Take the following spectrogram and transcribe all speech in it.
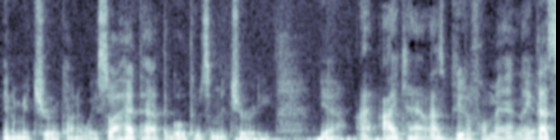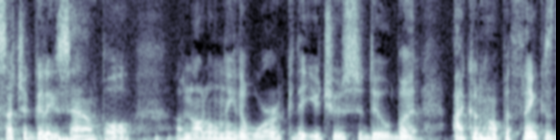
in a mature kind of way. So I had to have to go through some maturity. Yeah. I, I can't. That's beautiful, man. Like Yeah. that's such a good example of not only the work that you choose to do, but I couldn't help but think because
